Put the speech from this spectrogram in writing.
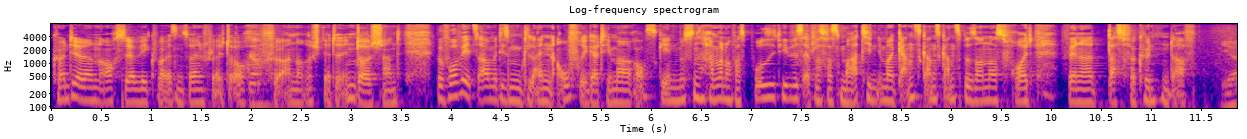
könnte ja dann auch sehr wegweisend sein, vielleicht auch ja. für andere Städte in Deutschland. Bevor wir jetzt aber mit diesem kleinen Aufregerthema rausgehen müssen, haben wir noch was Positives, etwas, was Martin immer ganz, ganz, ganz besonders freut, wenn er das verkünden darf. Ja,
